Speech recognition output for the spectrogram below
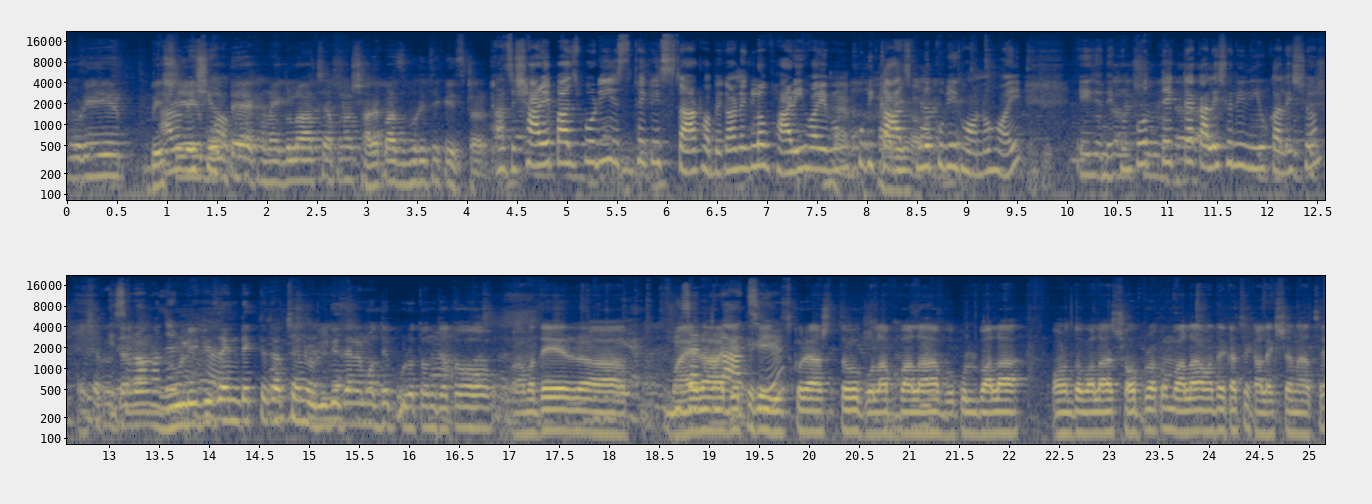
ভরির আরও বেশি বলতে এখন এগুলো আছে আপনার সাড়ে পাঁচ ভরি থেকে স্টার্ট আচ্ছা সাড়ে পাঁচ ভরি থেকে স্টার্ট হবে কারণ এগুলো ভারী হয় এবং হ্যাঁ, খুবই কাজগুলো খুবই ঘন হয়। এই যে দেখুন প্রত্যেকটা কালেকশনই নিউ কালেকশন এছাড়া এছাড়াও আমাদের রুলি ডিজাইন দেখতে চাচ্ছেন রুলি ডিজাইনের মধ্যে পুরাতন যত আমাদের মায়েরা আগে থেকে ইউজ করে আসতো গোলাপ বালা বকুল বালা অনন্ত বালা সব রকম বালা আমাদের কাছে কালেকশন আছে।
